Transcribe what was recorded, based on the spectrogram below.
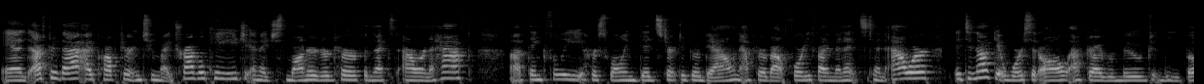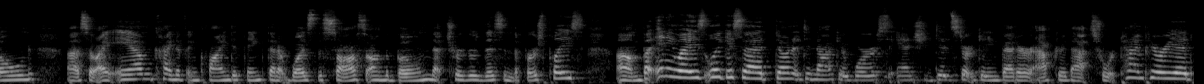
And after that, I popped her into my travel cage and I just monitored her for the next hour and a half. Uh, thankfully, her swelling did start to go down after about 45 minutes to an hour. It did not get worse at all after I removed the bone, uh, so I am kind of inclined to think that it was the sauce on the bone that triggered this in the first place. Um, but anyways, like I said, Donut did not get worse, and she did start getting better after that short time period.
